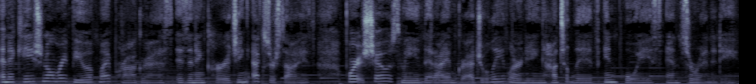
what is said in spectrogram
An occasional review of my progress is an encouraging exercise, for it shows me that I am gradually learning how to live in poise and serenity.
